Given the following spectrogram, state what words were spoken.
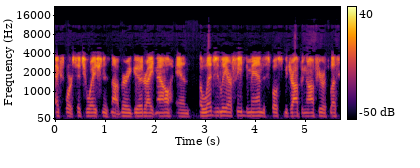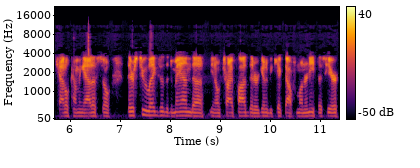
export situation is not very good right now. And allegedly our feed demand is supposed to be dropping off here with less cattle coming at us. So there's two legs of the demand, uh, you know, tripod that are going to be kicked out from underneath us here.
